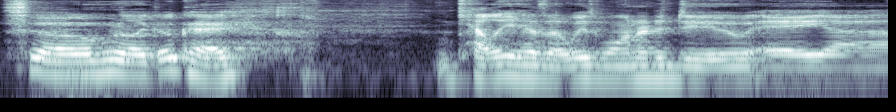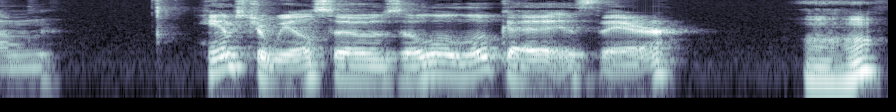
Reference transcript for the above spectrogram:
so we're like, okay. Kelly has always wanted to do a um, hamster wheel, so Zola Loca is there, Mm-hmm.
